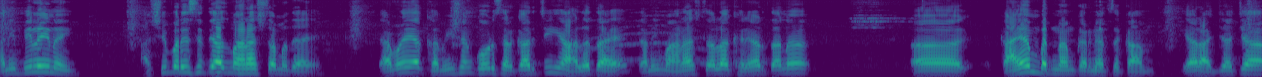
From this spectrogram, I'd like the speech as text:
आणि बिलही नाही. अशी परिस्थिती आज महाराष्ट्रामध्ये आहे. त्यामुळे या कमिशन खोर सरकारची ही हालत आहे. त्यांनी महाराष्ट्राला खऱ्या अर्थानं कायम बदनाम करण्याचं काम या राज्याच्या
